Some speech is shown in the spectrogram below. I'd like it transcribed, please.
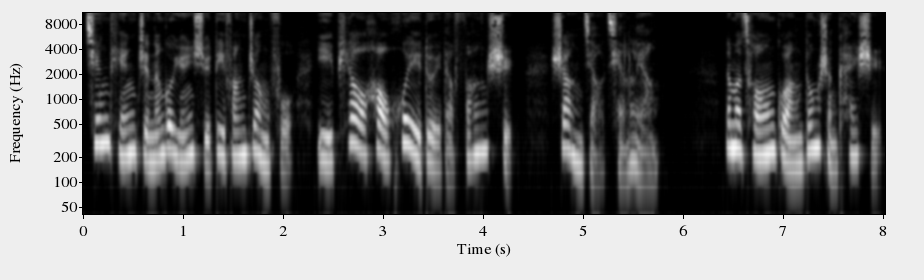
清廷只能够允许地方政府以票号汇兑的方式上缴钱粮。那么，从广东省开始，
